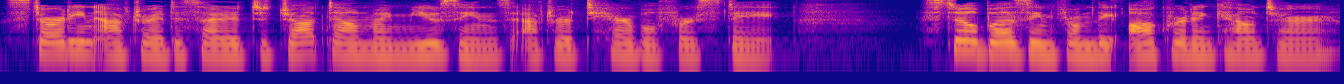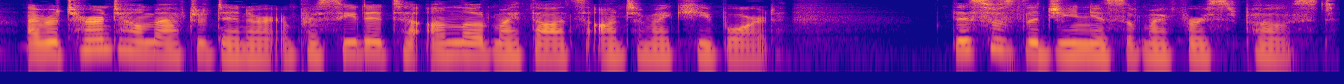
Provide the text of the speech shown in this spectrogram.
starting after I decided to jot down my musings after a terrible first date. Still buzzing from the awkward encounter, I returned home after dinner and proceeded to unload my thoughts onto my keyboard. This was the genius of my first post,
